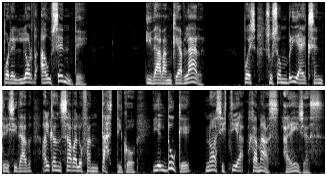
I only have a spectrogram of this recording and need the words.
por el Lord ausente. Y daban que hablar, pues su sombría excentricidad alcanzaba lo fantástico, y el duque no asistía jamás a ellas.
